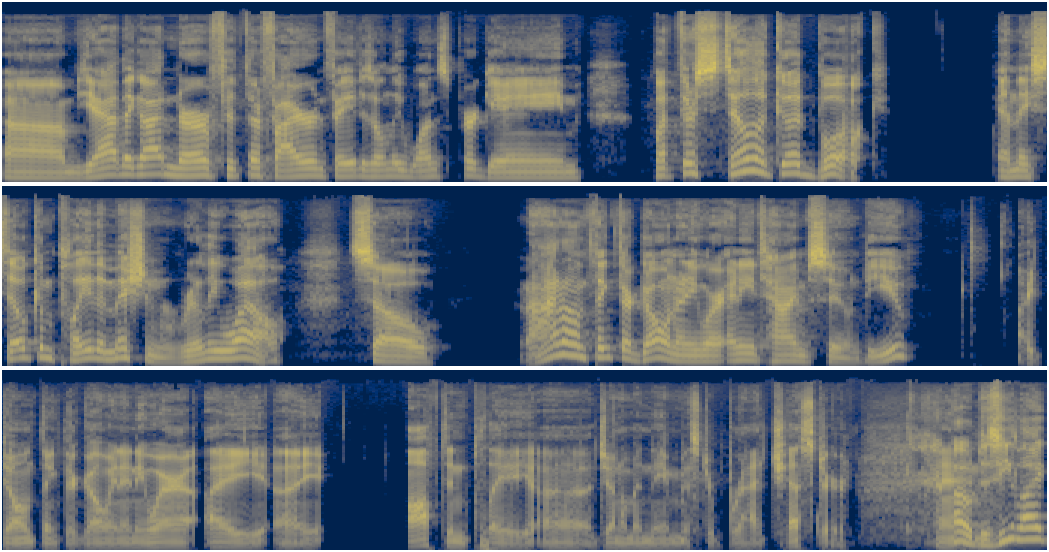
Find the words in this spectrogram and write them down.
Um, yeah, they got nerf that their fire and fade is only once per game, but they're still a good book, and they still can play the mission really well. So I don't think they're going anywhere anytime soon. Do you? I don't think they're going anywhere. I I often play a gentleman named Mr. Brad Chester. Oh, does he like?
